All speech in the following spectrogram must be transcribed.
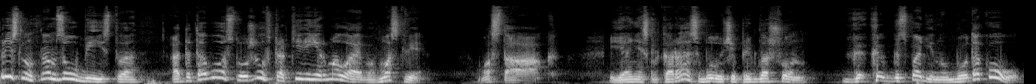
Прислан к нам за убийство, а до того служил в трактире Ермолаева в Москве. Мастак. Я несколько раз, будучи приглашен к, господину Бутакову,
